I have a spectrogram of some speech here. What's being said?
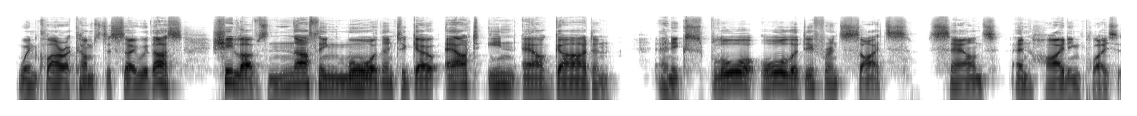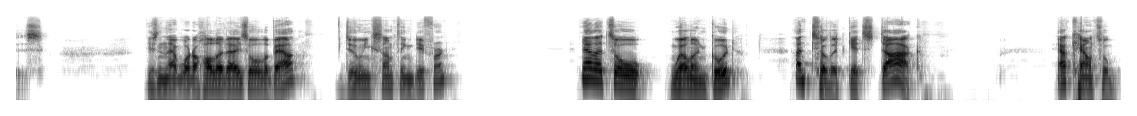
When Clara comes to stay with us, she loves nothing more than to go out in our garden and explore all the different sights, sounds, and hiding places. Isn't that what a holiday's all about? Doing something different? Now that's all well and good until it gets dark. Our council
